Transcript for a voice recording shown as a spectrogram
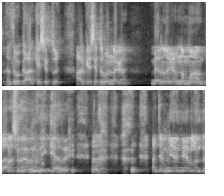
ಅಲ್ಲಿ ತಗೋಕ ಆರ್ ಕೆ ಶೆಟ್ರು. ಆರ್ ಕೆ ಶೆಟ್ರ್ ಬಂದಾಗ ಬೇರೆ ನಮ್ಮ ದಾನಶೂರ ಮಿಗ್ಗ್ಯಾರು ಅಂಚ ಮೇ ನೇರ್ಲು ಅಂತ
